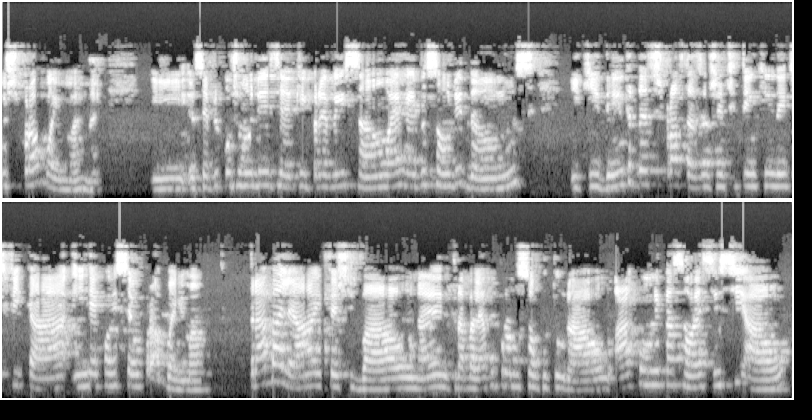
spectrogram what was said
os problemas, né? E eu sempre costumo dizer que prevenção é redução de danos e que dentro desses processos a gente tem que identificar e reconhecer o problema. Trabalhar em festival, né, trabalhar com produção cultural, a comunicação é essencial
